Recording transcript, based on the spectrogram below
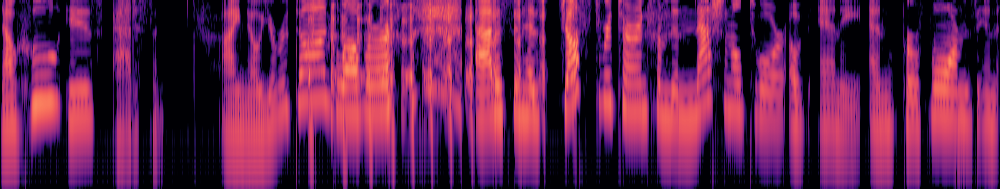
Now, who is Addison? I know you're a dog lover. Addison has just returned from the national tour of Annie and performs in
